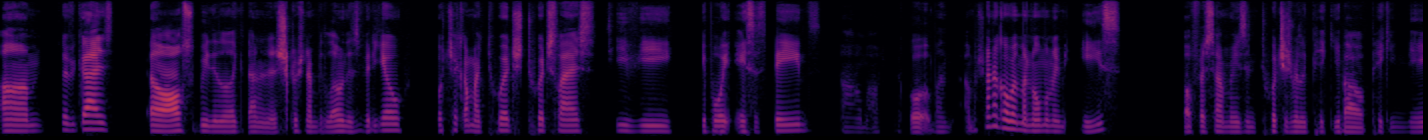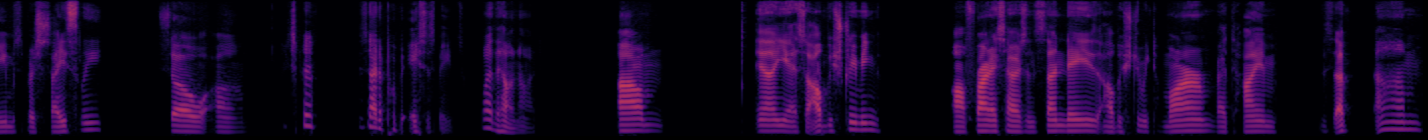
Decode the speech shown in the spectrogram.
Um, so if you guys, it'll also be the link down in the description down below in this video. Go check out my Twitch, Twitch slash TV, your boy Ace of Spades. Um, I'm trying to go. with my- normal name Ace, but for some reason Twitch is really picky about picking names precisely. So um, I just decided to put Ace of Spades. Why the hell not? Um, uh, yeah. So I'll be streaming on Friday, Saturdays, and Sundays. I'll be streaming tomorrow. By the time this up, um,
